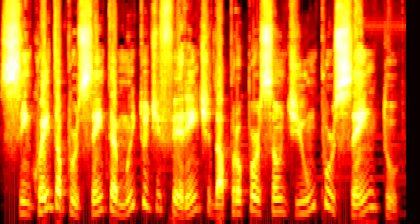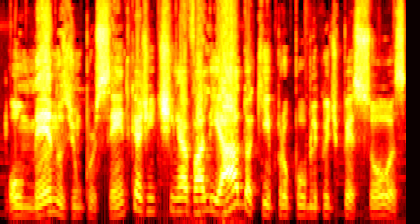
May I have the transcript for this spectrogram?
50% é muito diferente da proporção de 1% ou menos de 1% que a gente tinha avaliado aqui para o público de pessoas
